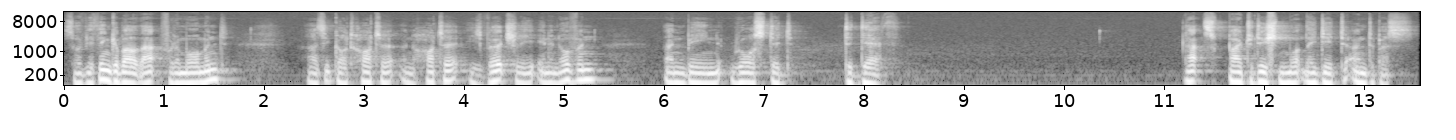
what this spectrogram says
So if you think about that for a moment, as it got hotter and hotter, he's virtually in an oven and being roasted to death. That's by tradition what they did to Antipas.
